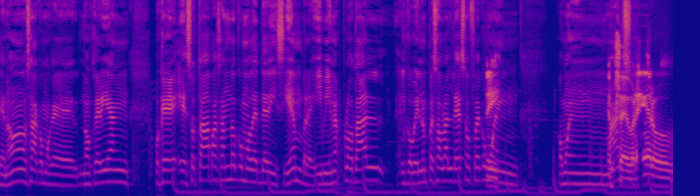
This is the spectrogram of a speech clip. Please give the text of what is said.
Que no, o sea, como que no querían. Porque eso estaba pasando como desde diciembre. Y vino a explotar. El gobierno empezó a hablar de eso. Fue como en. Como en marzo. En febrero.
